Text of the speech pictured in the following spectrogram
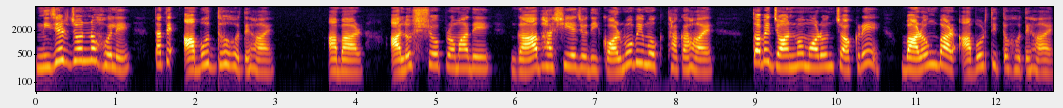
নিজের জন্য হলে তাতে আবদ্ধ হতে হয়। আবার আলস্য প্রমাদে গা ভাসিয়ে যদি কর্মবিমুখ থাকা হয়, তবে জন্ম মরণ চক্রে বারংবার আবর্তিত হতে হয়।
